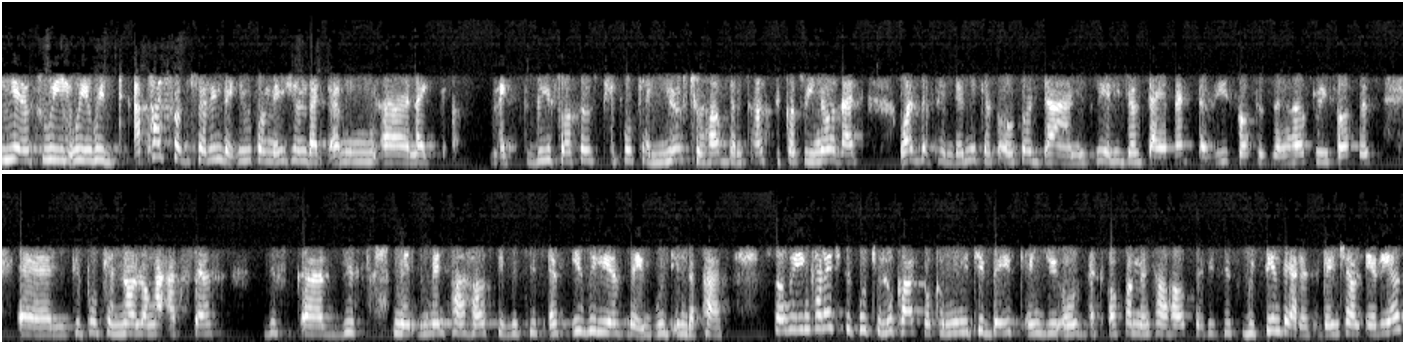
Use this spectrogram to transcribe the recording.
yes, we, we, we, apart from sharing the information that, I mean, uh, like, like resources people can use to help themselves because we know that what the pandemic has also done is really just divert the resources, the health resources, and people can no longer access this, uh, this mental health services as easily as they would in the past. So we encourage people to look out for community-based NGOs that offer mental health services within their residential areas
